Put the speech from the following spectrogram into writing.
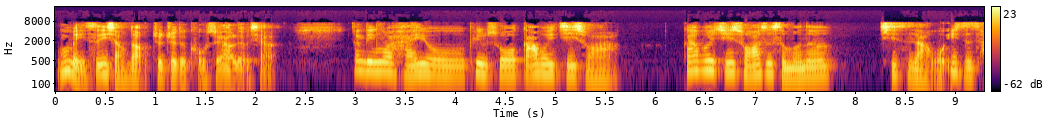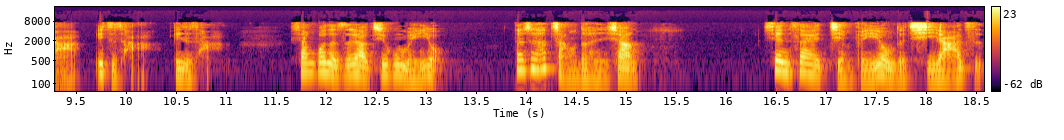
我每次一想到就觉得口水要流下来。那另外还有，譬如说咖啡鸡爪，咖啡鸡爪是什么呢？其实啊，我一直查，一直查，一直查，相关的资料几乎没有。但是它长得很像现在减肥用的奇亚籽。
